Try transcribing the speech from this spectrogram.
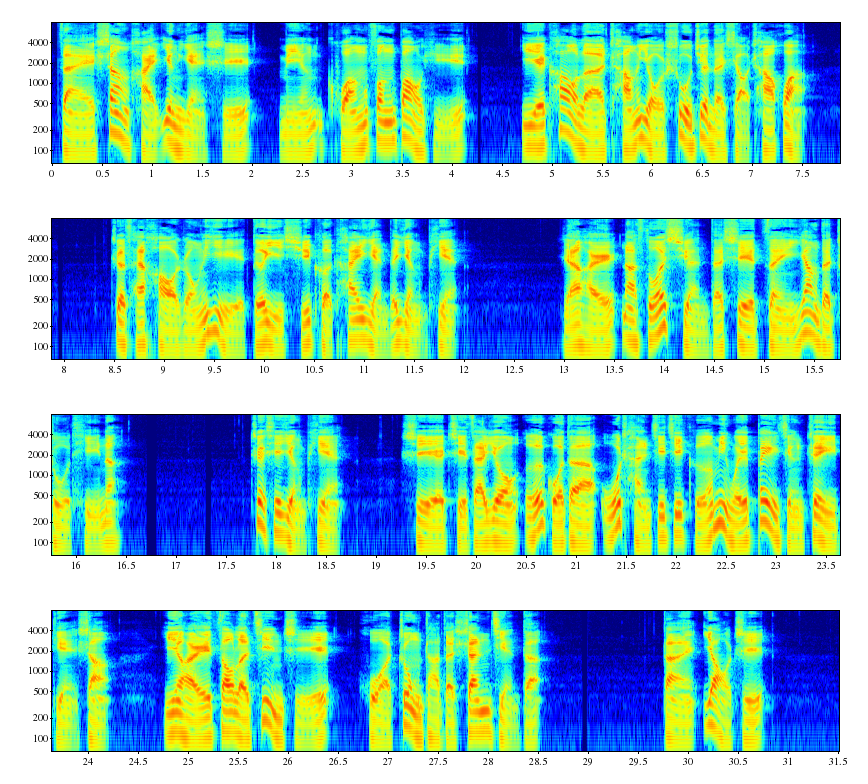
在上海映演时名狂风暴雨，也靠了常有数卷的小插画。这才好容易得以许可开演的影片。然而，那所选的是怎样的主题呢？这些影片是只在用俄国的无产阶级革命为背景这一点上，因而遭了禁止或重大的删减的。但要知，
